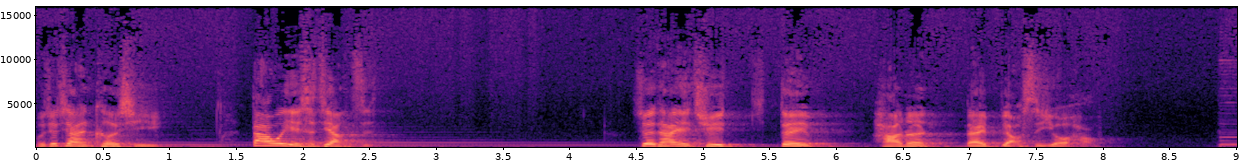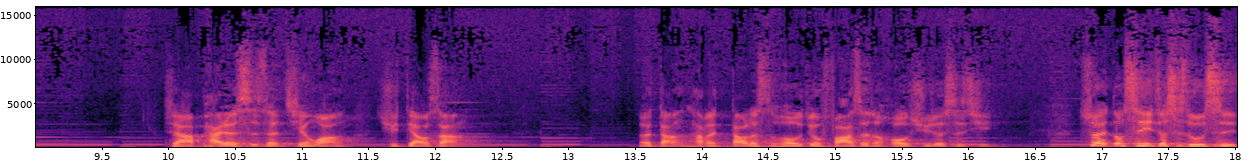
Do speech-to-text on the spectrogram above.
我觉得这样很可惜。大卫也是这样子，所以他也去对哈嫩来表示友好，所以他派了使臣前往去吊丧。而当他们到的时候，就发生了后续的事情。所以很多事情就是如此。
